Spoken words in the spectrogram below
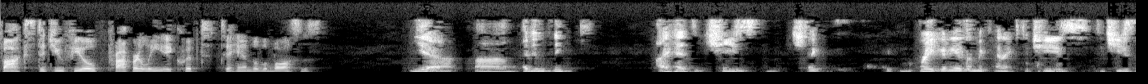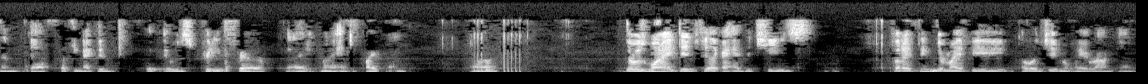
Fox, did you feel properly equipped to handle the bosses? Yeah, uh, I didn't think I had to cheese, like, break any of the mechanics to cheese, to cheese them to death. I think I could, it, it was pretty fair that I, when I had to fight them. Uh, there was one I did feel like I had to cheese, but I think there might be a legitimate way around him.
